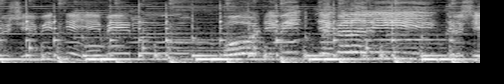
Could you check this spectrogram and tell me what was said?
ಕೃಷಿ ವಿದ್ಯೆಯೇ ಮೇಲು. ಕೋಟಿ ವಿದ್ಯೆಗಳಲ್ಲಿ ಕೃಷಿ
